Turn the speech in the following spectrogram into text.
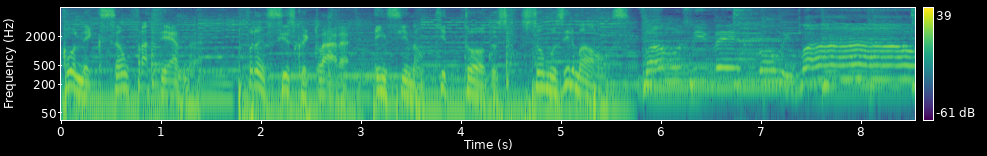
Conexão Fraterna. Francisco e Clara ensinam que todos somos irmãos. Vamos viver como irmãos.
